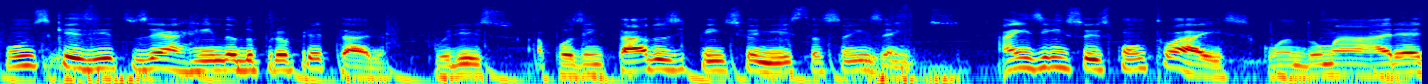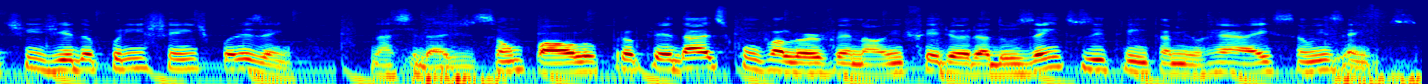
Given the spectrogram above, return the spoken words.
Um dos quesitos é a renda do proprietário, por isso, aposentados e pensionistas são isentos. Há isenções pontuais, quando uma área é atingida por enchente, por exemplo. Na cidade de São Paulo, propriedades com valor venal inferior a 230 mil reais são isentos.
